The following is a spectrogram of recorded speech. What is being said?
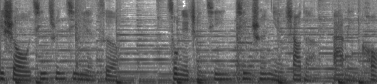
一首青春纪念册，送给曾经青春年少的八零后。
